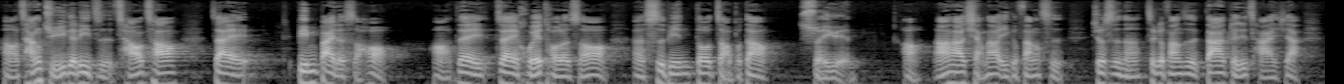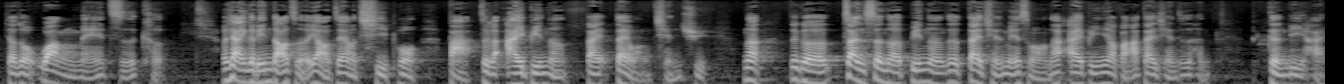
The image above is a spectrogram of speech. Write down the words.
好，常举一个例子，曹操在兵败的时候，啊，在在回头的时候，呃，士兵都找不到水源，好，然后他想到一个方式，就是呢，这个方式大家可以去查一下，叫做望梅止渴。我想一个领导者要有这样的气魄，把这个哀兵呢带带往前去。那这个战胜的兵呢，这个带前没什么，那哀兵要把他带前，这是很更厉害。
